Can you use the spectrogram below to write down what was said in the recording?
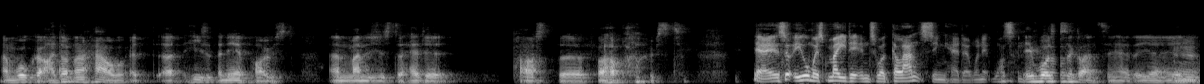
And Walker, I don't know how at, at, he's at the near post and manages to head it past the far post. Yeah, he almost made it into a glancing header when it wasn't. It was a glancing header, yeah, yeah. yeah.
